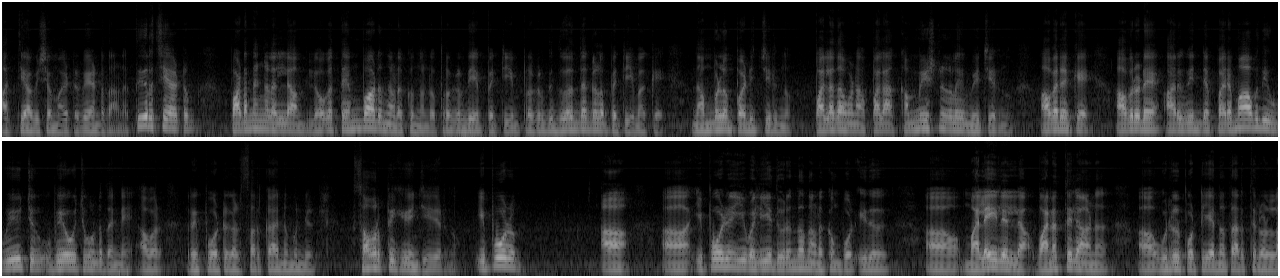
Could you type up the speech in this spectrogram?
അത്യാവശ്യമായിട്ട് വേണ്ടതാണ്. തീർച്ചയായിട്ടും പഠനങ്ങളെല്ലാം ലോകത്തെമ്പാടും നടക്കുന്നുണ്ട്. പ്രകൃതിയെപ്പറ്റിയും പ്രകൃതി ദുരന്തങ്ങളെപ്പറ്റിയും ഒക്കെ നമ്മളും പഠിച്ചിരുന്നു. പലതവണ പല കമ്മീഷനുകളെയും വെച്ചിരുന്നു. അവരൊക്കെ അവരുടെ അറിവിന്റെ പരമാവധി ഉപയോഗിച്ച് ഉപയോഗിച്ചുകൊണ്ട് തന്നെ അവർ റിപ്പോർട്ടുകൾ സർക്കാരിന് മുന്നിൽ സമർപ്പിക്കുകയും ചെയ്തിരുന്നു. ഇപ്പോഴും ആ ഇപ്പോഴും ഈ വലിയ ദുരന്തം നടക്കുമ്പോൾ ഇത് മലയിലല്ല വനത്തിലാണ് ഉരുൾപൊട്ടി എന്ന തരത്തിലുള്ള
